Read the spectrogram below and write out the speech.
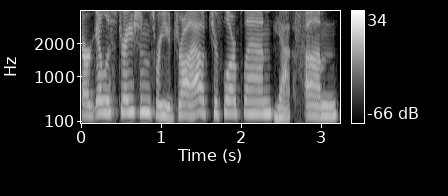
are, are, illustrations where you draw out your floor plan. Yes. Um,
